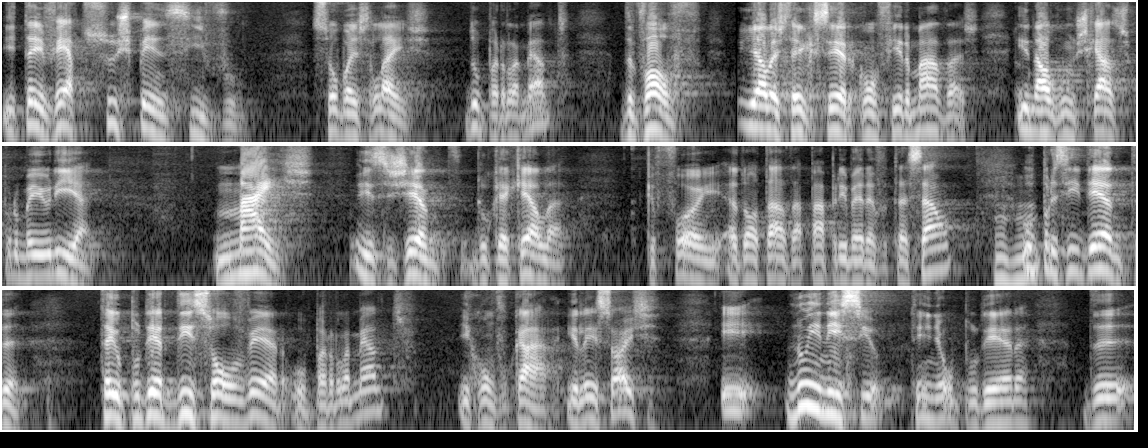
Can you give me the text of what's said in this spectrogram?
e tem veto suspensivo sobre as leis do Parlamento, devolve, e elas têm que ser confirmadas, e, em alguns casos, por maioria mais exigente do que aquela que foi adotada para a primeira votação. Uhum. O Presidente tem o poder de dissolver o Parlamento e convocar eleições, e, no início, tinha o poder de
